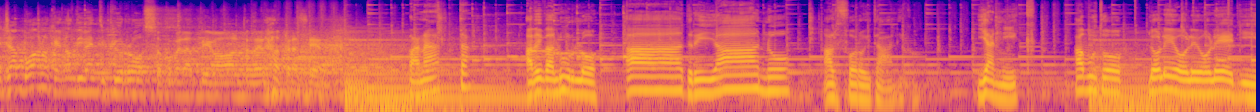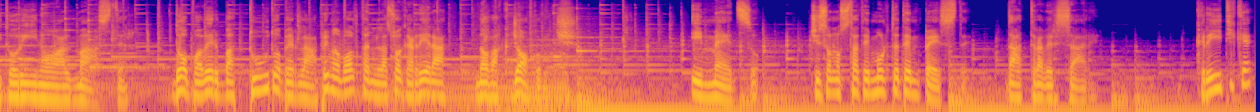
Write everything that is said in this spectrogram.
È già buono che non diventi più rosso come la prima volta dell'altra sera. Panatta aveva l'urlo Adriano al foro italico. Yannick ha avuto l'ole ole di Torino al Master, dopo aver battuto per la prima volta nella sua carriera Novak Djokovic. In mezzo ci sono state molte tempeste da attraversare. Critiche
